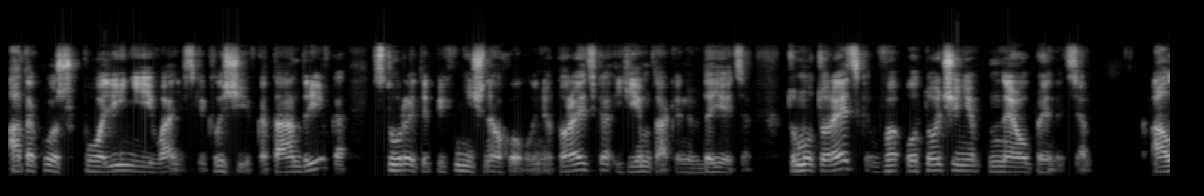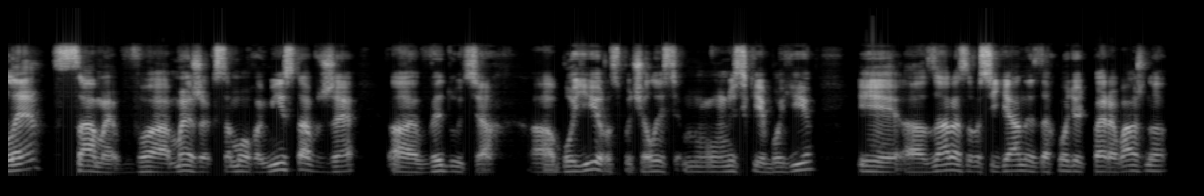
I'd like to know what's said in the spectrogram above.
а також по лінії Іванівське, Клещівка та Андріївка, створити північне охоплення Турецька їм так і не вдається. Тому Турецьк в оточенні не опиниться. Але саме в межах самого міста вже е, ведуться е, бої, розпочались міські бої, і е, зараз росіяни заходять переважно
